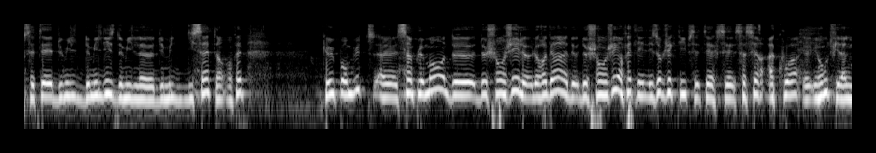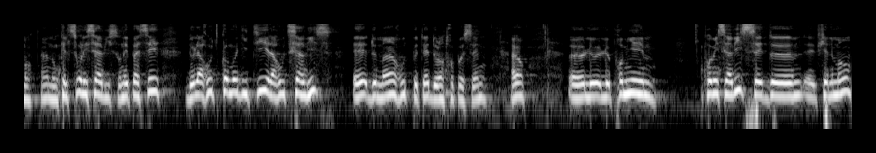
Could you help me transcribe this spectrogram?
c'était 2010-2017 hein, en fait, qui ont eu pour but euh, simplement de, changer le, regard, de, changer en fait les, objectifs. ça sert à quoi une route finalement hein. Donc quels sont les services? On est passé de la route commodity à la route service, et demain route peut-être de l'anthropocène. Alors le, premier, premier service, c'est de finalement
